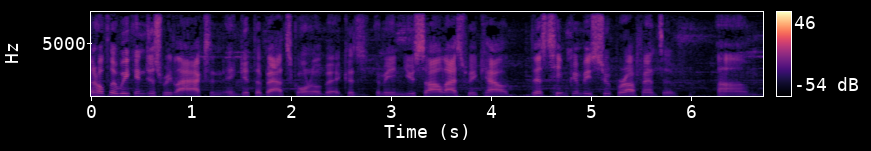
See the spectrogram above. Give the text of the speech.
And hopefully we can just relax and, and get the bats going a little bit because I mean you saw last week how this team can be super offensive. Um,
